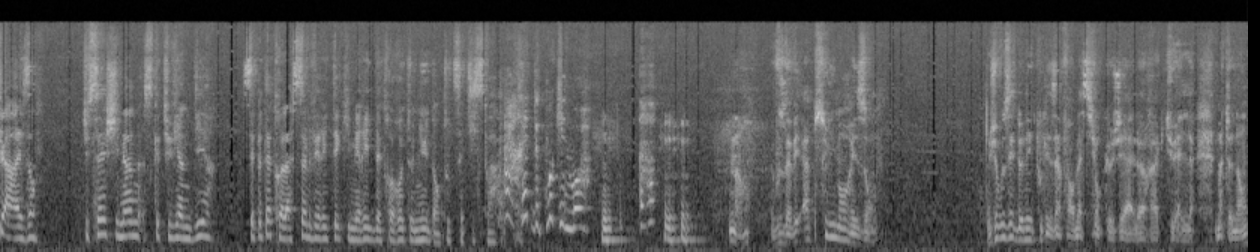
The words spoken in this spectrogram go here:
Tu as raison. Tu sais, Shinon, ce que tu viens de dire, c'est peut-être la seule vérité qui mérite d'être retenue dans toute cette histoire. Arrête de te moquer de moi Non, vous avez absolument raison. Je vous ai donné toutes les informations que j'ai à l'heure actuelle. Maintenant,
